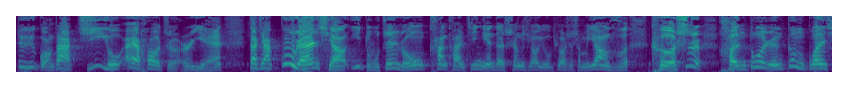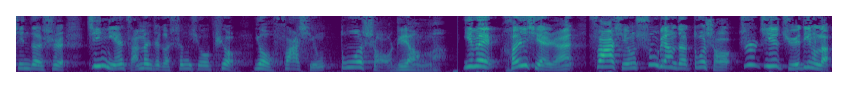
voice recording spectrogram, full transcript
对于广大集邮爱好者而言，大家固然想一睹真容，看看今年的生肖邮票是什么样子。可是，很多人更关心的是，今年咱们这个生肖票要发行多少量啊？因为很显然，发行数量的多少，直接决定了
